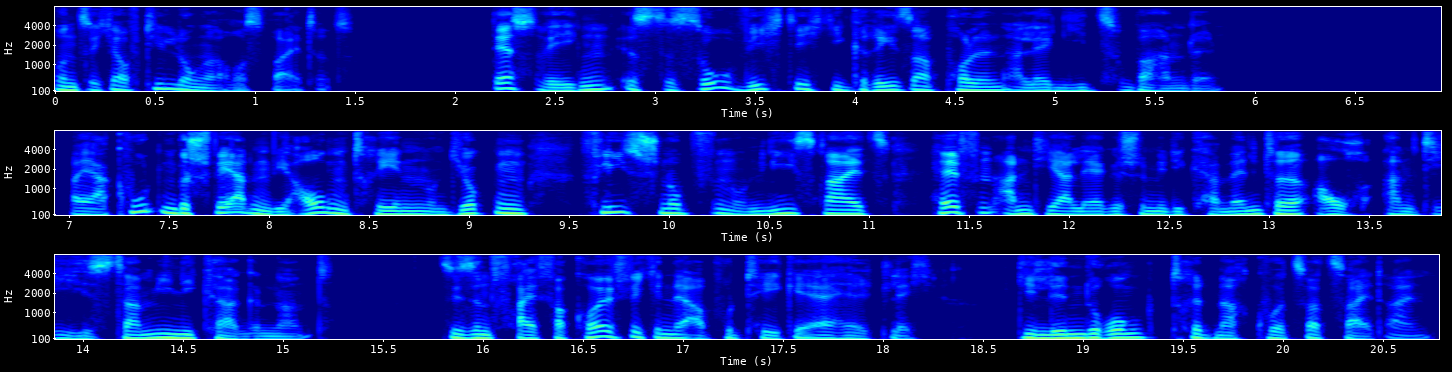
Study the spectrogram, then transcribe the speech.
und sich auf die Lunge ausweitet. Deswegen ist es so wichtig, die Gräserpollenallergie zu behandeln. Bei akuten Beschwerden wie Augentränen und Jucken, Fließschnupfen und Niesreiz helfen antiallergische Medikamente, auch Antihistaminika genannt. Sie sind frei verkäuflich in der Apotheke erhältlich. Die Linderung tritt nach kurzer Zeit ein.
